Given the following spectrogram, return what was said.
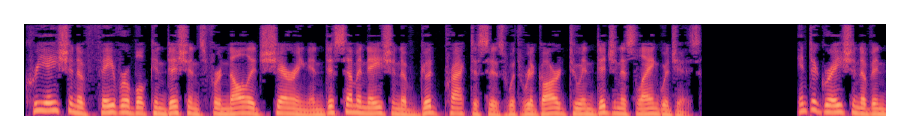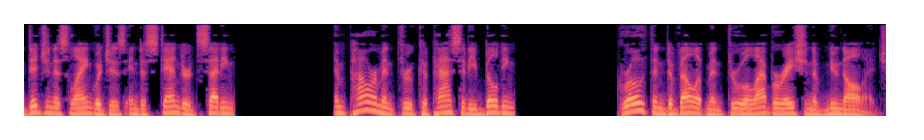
Creation of favorable conditions for knowledge sharing and dissemination of good practices with regard to indigenous languages Integration of indigenous languages into standard setting Empowerment through capacity building Growth and development through elaboration of new knowledge.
